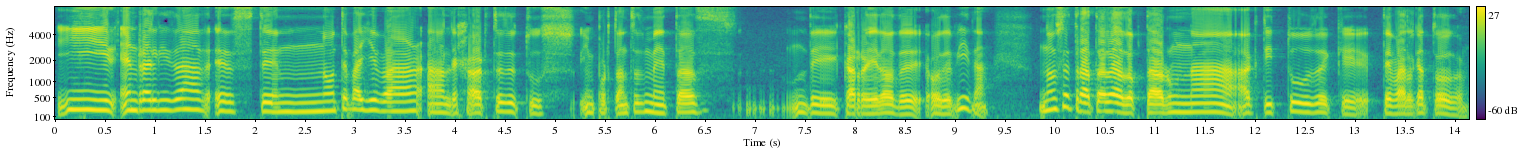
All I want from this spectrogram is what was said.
y en realidad este no te va a llevar a alejarte de tus importantes metas de carrera o de vida No se trata de adoptar una actitud de que te valga todo.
